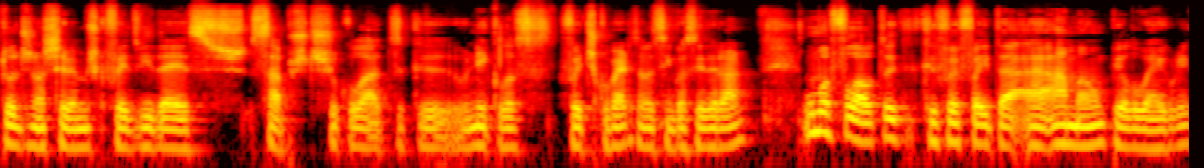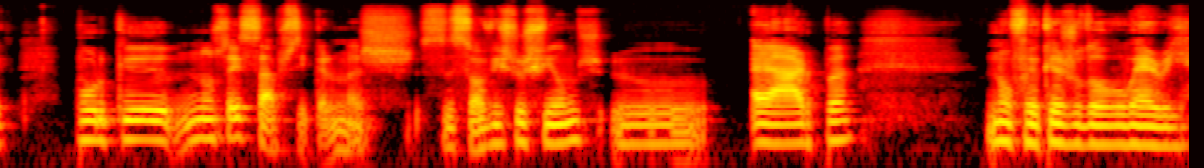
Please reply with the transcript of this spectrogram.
todos nós sabemos que foi devido a esses sapos de chocolate que o Nicholas foi descoberto, assim considerar. Uma flauta que foi feita à, mão pelo Hagrid, porque não sei se sabes, Sicar, mas se só viste os filmes, a harpa não foi o que ajudou o Harry,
